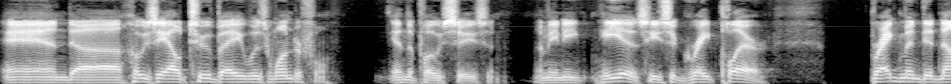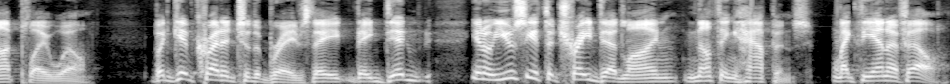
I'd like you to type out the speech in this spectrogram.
And uh, Jose Altuve was wonderful in the postseason. I mean, he, he is. He's a great player. Bregman did not play well. But give credit to the Braves. They they did, you know, usually at the trade deadline, nothing happens. Like the NFL.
